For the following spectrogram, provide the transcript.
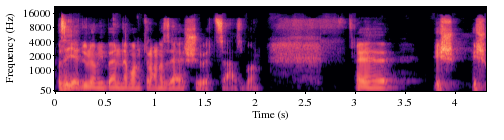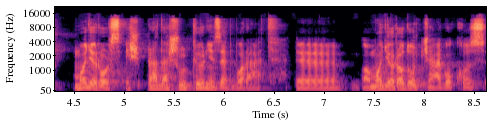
az egyedül, ami benne van talán az első 500-ban. És, és Magyarország, és ráadásul környezetbarát, a magyar adottságokhoz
